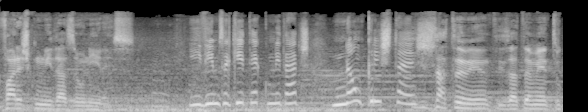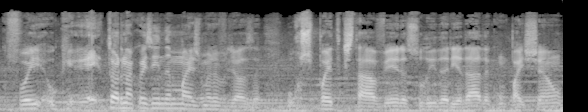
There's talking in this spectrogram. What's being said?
várias comunidades a unirem-se. E vimos aqui até comunidades não cristãs. Exatamente, exatamente. O que foi, o que é, torna a coisa ainda mais maravilhosa. O respeito que está a haver, a solidariedade, a compaixão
